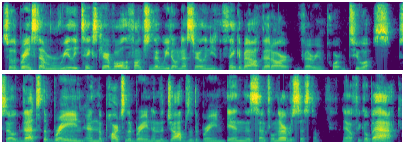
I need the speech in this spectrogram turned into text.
So the brainstem really takes care of all the functions that we don't necessarily need to think about that are very important to us. So that's the brain and the parts of the brain and the jobs of the brain in the central nervous system. Now if we go back,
